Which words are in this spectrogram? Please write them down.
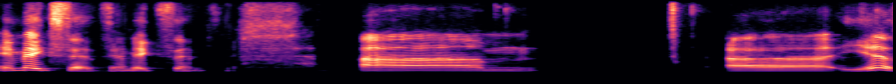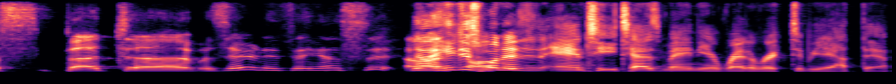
it makes sense. It makes sense. Um. Uh. Yes, but uh, was there anything else? No, Uh, he just oh, wanted an anti Tasmania rhetoric to be out there.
